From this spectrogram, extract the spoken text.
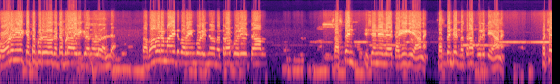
കോടതിയിൽ കെട്ടപ്പെടുകയോ കെട്ടപ്പെടാതിരിക്കുക എന്നുള്ളതല്ല. സഭാപരമായിട്ട് പറയുമ്പോൾ ഇന്ന് മെത്രാപോലിത്താം സസ്പെൻഷനിൽ കഴിയുകയാണ്. സസ്പെൻഡഡ് മെത്രാപോലിത്തയാണ് പക്ഷെ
